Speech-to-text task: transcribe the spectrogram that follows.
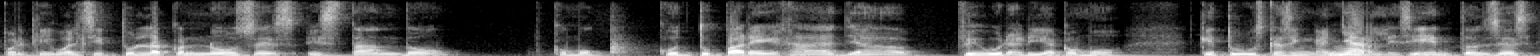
Porque igual si tú la conoces estando como con tu pareja, ya figuraría como que tú buscas engañarle, ¿sí? Entonces,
